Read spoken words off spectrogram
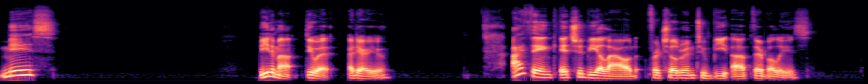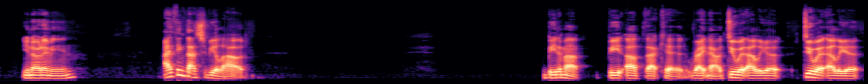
Miss. Beat him up. Do it. I dare you. I think it should be allowed for children to beat up their bullies. You know what I mean? I think that should be allowed. Beat him up. Beat up that kid right now. Do it, Elliot. Do it, Elliot.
